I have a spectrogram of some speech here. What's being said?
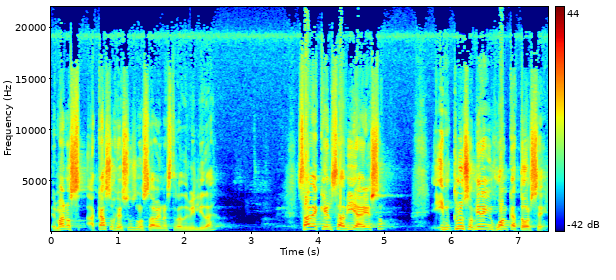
Hermanos, ¿acaso Jesús no sabe nuestra debilidad? ¿Sabe que él sabía eso? Incluso miren en Juan 14.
